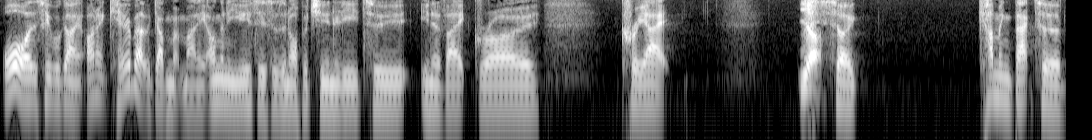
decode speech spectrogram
Or there's people going, I don't care about the government money. I'm going to use this as an opportunity to innovate, grow, create. Yeah. So coming back to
